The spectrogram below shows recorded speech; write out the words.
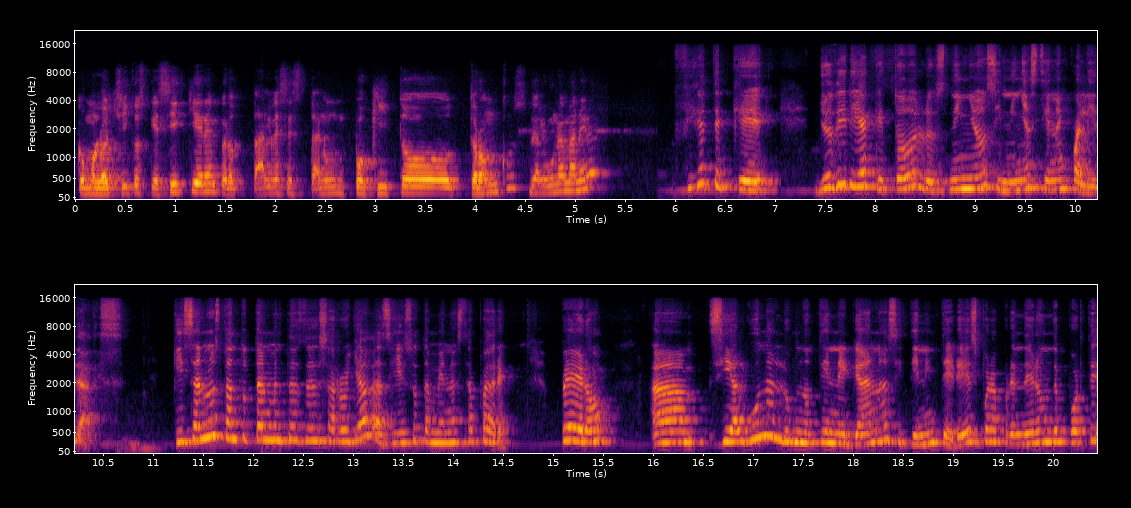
como los chicos que sí quieren, pero tal vez están un poquito troncos de alguna manera? Fíjate que yo diría que todos los niños y niñas tienen cualidades. Quizá no están totalmente desarrolladas y eso también está padre, pero si algún alumno tiene ganas y tiene interés por aprender un deporte,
